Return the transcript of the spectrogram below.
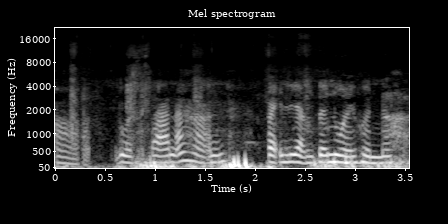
อ่าดูดสารอาหารไปเลี้ยงแต่หน่วยเพิ่นนะคะ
